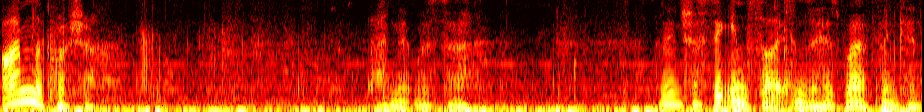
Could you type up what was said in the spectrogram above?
I'm the pusher. And it was uh, an interesting insight into his way of thinking.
